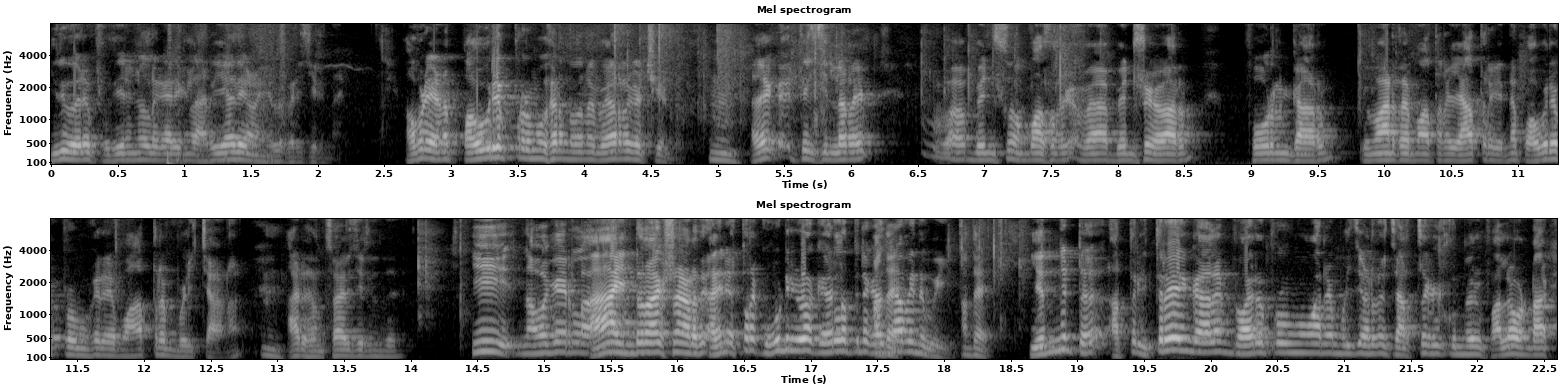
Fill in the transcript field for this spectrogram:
ഇതുവരെ പൊതുജനങ്ങളുടെ കാര്യങ്ങൾ അറിയാതെയാണ് ഞങ്ങൾ ഭരിച്ചിരുന്നത്? അവിടെയാണ് പൗരപ്രമുഖർ എന്ന് പറഞ്ഞ വേറൊരു കക്ഷിയുണ്ട്. അത് ഇത്തിരി ചില്ലറയും ബെൻസും അംബാസഡർ ബെൻസ് കാറും ഫോറിൻ കാറും വിമാനത്തെ മാത്രം യാത്ര ചെയ്യുന്ന പൗരപ്രമുഖരെ മാത്രം വിളിച്ചാണ് ആര് സംസാരിച്ചിരുന്നത്? ഈ നവകേരള ആ ഇന്ററാക്ഷൻ നടത്തി. അതിന് എത്ര കോടി രൂപ കേരളത്തിന്റെ ഖജനാവിൽ നിന്ന് പോയി. അതെ. എന്നിട്ട് അത്ര ഇത്രയും കാലം പൗരപ്രമുഖന്മാരെ വിളിച്ച് നടന്ന ചർച്ചകൾക്കൊന്നും ഒരു ഫലം ഉണ്ടാകും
